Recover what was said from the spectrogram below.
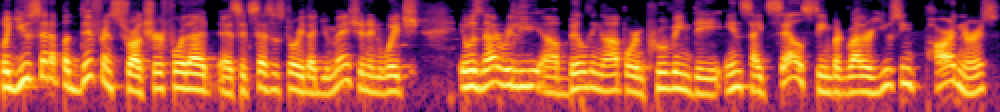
but you set up a different structure for that uh, success story that you mentioned, in which it was not really uh, building up or improving the inside sales team, but rather using partners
